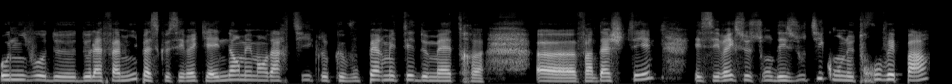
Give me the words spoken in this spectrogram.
au niveau de, de la famille, parce que c'est vrai qu'il y a énormément d'articles que vous permettez de mettre, euh, enfin d'acheter. Et c'est vrai que ce sont des outils qu'on ne trouvait pas.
